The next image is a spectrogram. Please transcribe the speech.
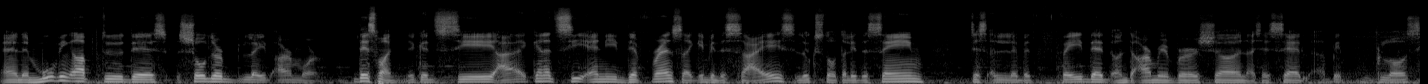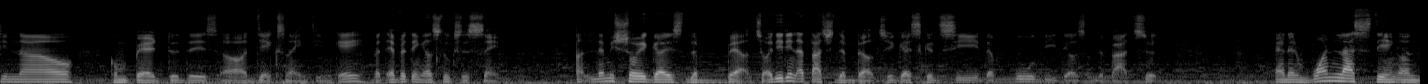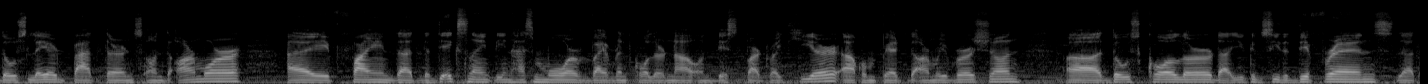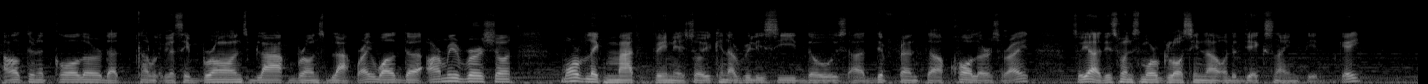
And then moving up to this shoulder blade armor. This one you can see I cannot see any difference like even the size looks totally the same. Just a little bit faded on the army version. As I said a bit glossy now compared to this uh, DX19K but everything else looks the same. Uh, let me show you guys the belt. So I didn't attach the belt so you guys could see the full details of the bat suit. And then one last thing on those layered patterns on the armor I find that the DX19 has more vibrant color now on this part right here uh, compared to the armory version uh, those color that you can see the difference that alternate color that kind of like let's say bronze black bronze black right? While the armory version more of like matte finish. So you cannot really see those uh, different uh, colors right? So yeah this one is more glossy now on the DX19 okay?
